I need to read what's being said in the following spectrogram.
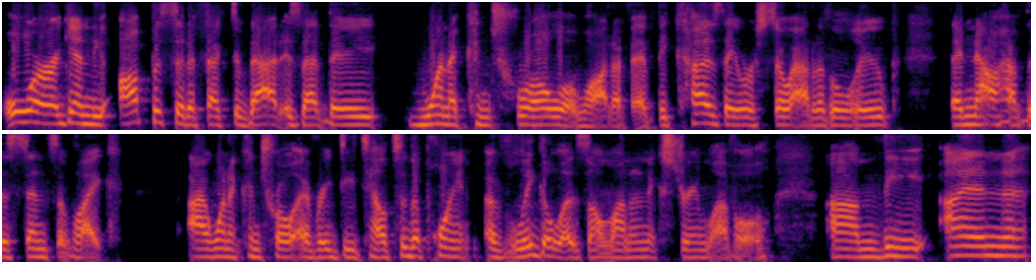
or again the opposite effect of that is that they want to control a lot of it. Because they were so out of the loop they now have this sense of like i want to control every detail to the point of legalism on an extreme level. Um, the un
